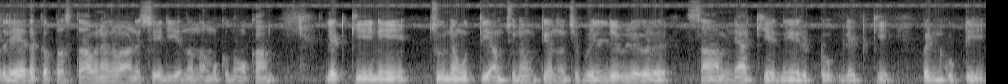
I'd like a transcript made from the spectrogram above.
അതിലേതൊക്കെ പ്രസ്താവനകളാണ് ശരിയെന്ന് നമുക്ക് നോക്കാം. ലഡ്കീനെ ചുനൗത്യാം ചുനൗത്യം എന്ന് വെച്ചാൽ വെല്ലുവിളികൾ സാമ്നാക്കിയെ നേരിട്ടു. ലഡ്കി പെൺകുട്ടി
